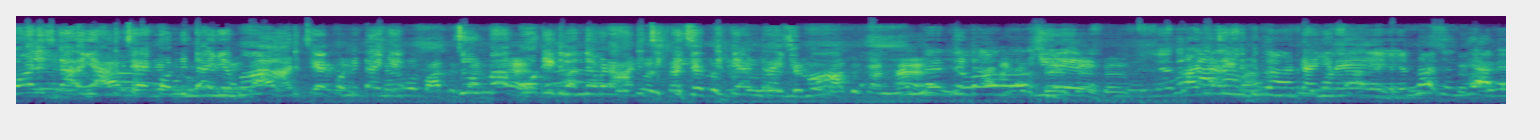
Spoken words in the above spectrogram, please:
போலீஸ்காரங்க அடிச்சே கொண்டுட்டாங்கம்மா அடிச்சே கொண்டுட்டாங்க. சும்மா கூட்டிட்டு வந்தவனை அடிச்சு செத்துட்டேன்றாங்கம்மா. என்ன செஞ்சாங்க?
